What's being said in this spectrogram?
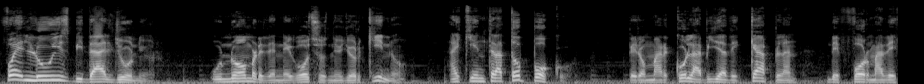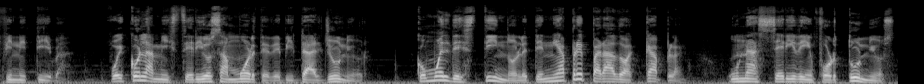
fue Louis Vidal Jr., un hombre de negocios neoyorquino, a quien trató poco, pero marcó la vida de Kaplan de forma definitiva. Fue con la misteriosa muerte de Vidal Jr. como el destino le tenía preparado a Kaplan una serie de infortunios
